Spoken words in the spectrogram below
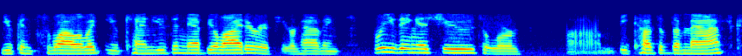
You can swallow it. You can use a nebulizer if you're having breathing issues or um, because of the masks.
